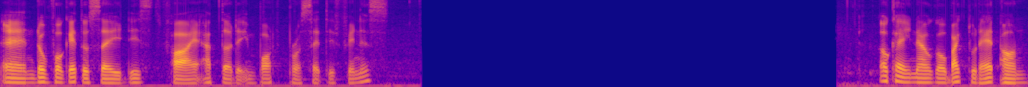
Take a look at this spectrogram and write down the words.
And don't forget to save this file after the import process is finished. Okay, now go back to the add-on.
